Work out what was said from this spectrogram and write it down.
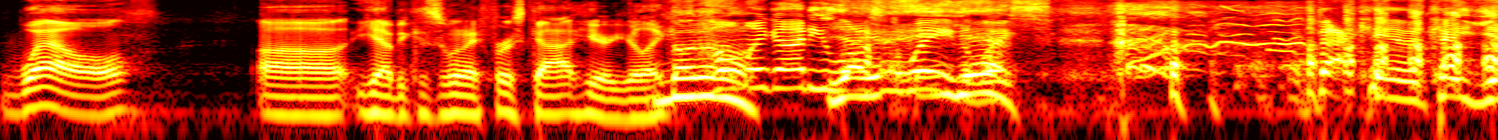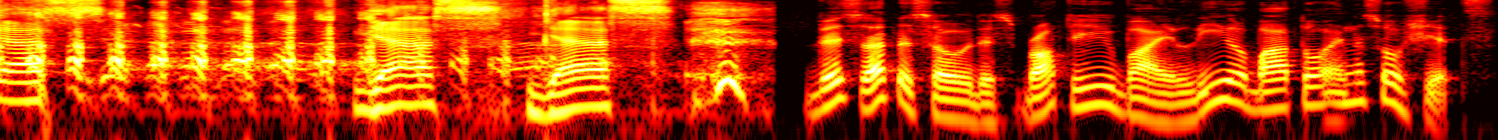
Well, uh, yeah, because when I first got here, you're like, No, no, oh no. my God, you Yeah, lost yeah, weight. I'm like, Yes. Backhand. Okay. Yes. Yes. Yes. This episode is brought to you by Leo Bato and Associates,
